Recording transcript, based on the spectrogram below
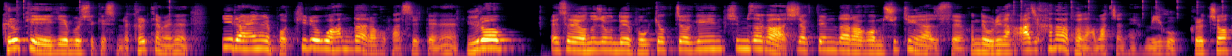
그렇게 얘기해 볼 수 있겠습니다. 그렇다면은 이 라인을 버티려고 한다라고 봤을 때는 유럽 에서의 어느 정도의 본격적인 심사가 시작된다라고 하면 슈팅이 나왔어요. 근데 우리는 아직 하나가 더 남았잖아요. 미국. 그렇죠.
